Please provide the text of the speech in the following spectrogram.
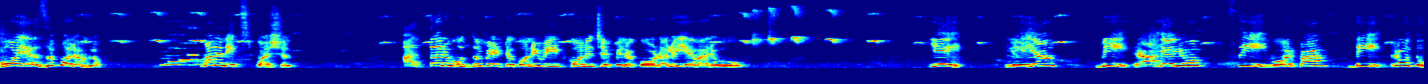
బోయజ్ పొలంలో. మన నెక్స్ట్ క్వశ్చన్ అత్తను ముద్దు పెట్టుకొని వీడ్కోలు చెప్పిన కోడలు ఎవరు? A Leah? బి రాహేలు. C Orpah. డి ఋతు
